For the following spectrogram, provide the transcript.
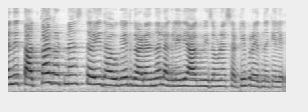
यांनी तात्काळ घटनास्थळी धाव घेत गाड्यांना लागलेली आग विझवण्यासाठी प्रयत्न केले.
